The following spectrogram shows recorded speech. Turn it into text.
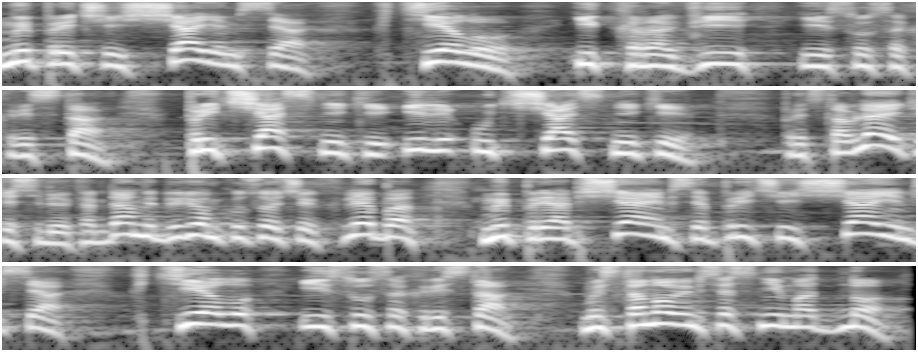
мы причащаемся к телу и крови Иисуса Христа. Причастники или участники – Представляете себе, когда мы берем кусочек хлеба, мы приобщаемся, причащаемся к телу Иисуса Христа. Мы становимся с Ним одно.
